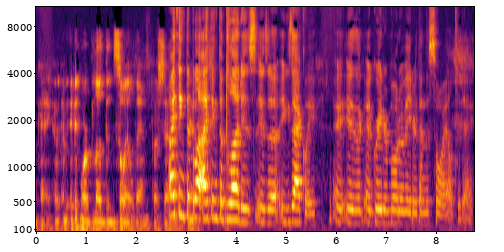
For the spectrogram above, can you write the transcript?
Okay, a, a, bit more blood than soil then. But uh, I think the yeah. blood. I think the blood is is a exactly is a, greater motivator than the soil today.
